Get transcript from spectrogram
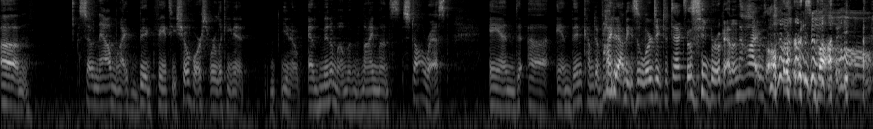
Um, so now my big fancy show horse, we're looking at, you know, at minimum of nine months stall rest. And uh, and then come to find out he's allergic to Texas. He broke out in hives all over his body.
